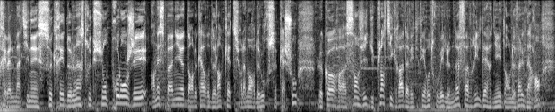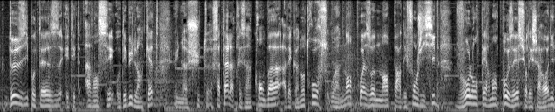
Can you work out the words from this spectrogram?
Très belle matinée. Secret de l'instruction prolongée en Espagne dans le cadre de l'enquête sur la mort de l'ours cachou. Le corps sans vie du plantigrade avait été retrouvé le 9 avril dernier dans le Val d'Aran. Deux hypothèses étaient avancées au début de l'enquête. Une chute fatale après un combat avec un autre ours ou un empoisonnement par des fongicides volontairement posés sur des charognes.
